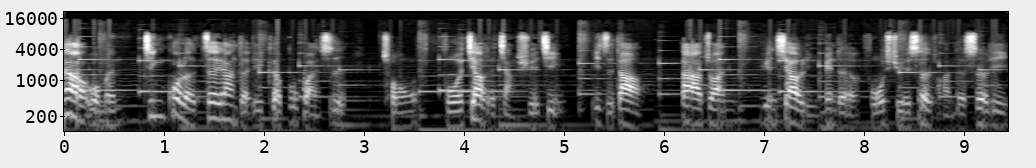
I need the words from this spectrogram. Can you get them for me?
那我们经过了这样的一个，不管是从佛教的奖学金，一直到大专院校里面的佛学社团的设立，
